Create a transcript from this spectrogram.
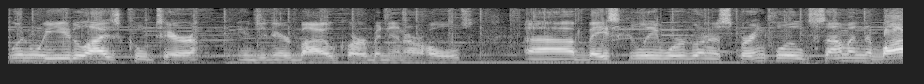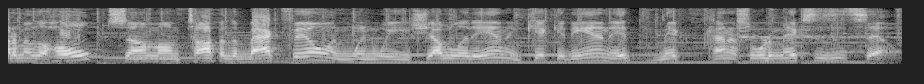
When we utilize Cool Terra, engineered biocarbon in our holes, uh, basically, we're going to sprinkle some in the bottom of the hole, some on top of the backfill, and when we shovel it in and kick it in, it kind of sort of mixes itself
